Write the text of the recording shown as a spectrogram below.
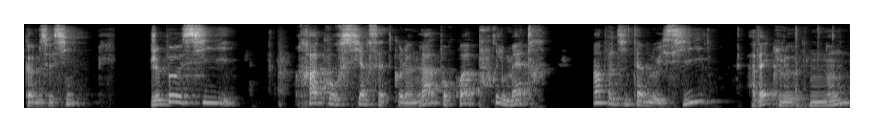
comme ceci. Je peux aussi raccourcir cette colonne-là. Pourquoi? Pour y mettre un petit tableau ici, avec le nom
